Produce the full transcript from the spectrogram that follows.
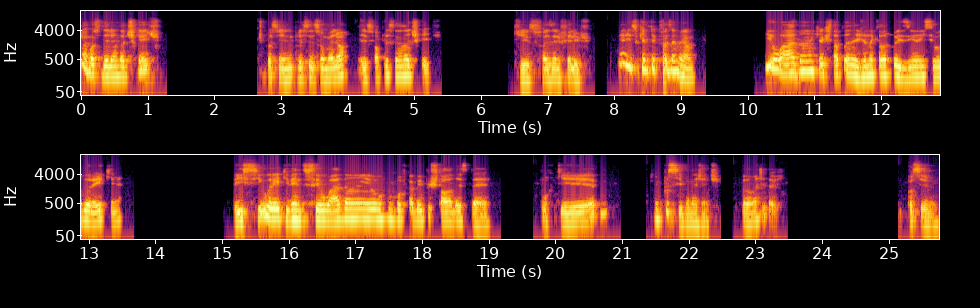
o negócio dele é andar de skate. Tipo assim, ele não precisa ser o melhor, ele só precisa andar de skate. Que isso faz ele feliz. E é isso que ele tem que fazer mesmo. E o Adam já está planejando aquela coisinha em cima do Ureki, né? E se o Ureki vencer o Adam, eu vou ficar bem pistola das ideias. Porque impossível, né, gente? Pelo amor de Deus. Impossível.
